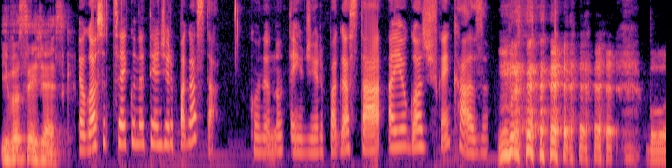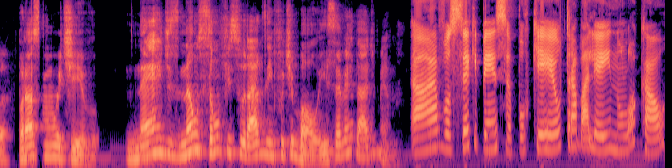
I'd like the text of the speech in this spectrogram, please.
E você, Jéssica? Eu gosto de sair quando eu tenho dinheiro pra gastar. Quando eu não tenho dinheiro pra gastar, aí eu gosto de ficar em casa. Boa. Próximo motivo. Nerds não são fissurados em futebol. Isso é verdade mesmo. Ah, você que pensa, porque eu trabalhei num local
